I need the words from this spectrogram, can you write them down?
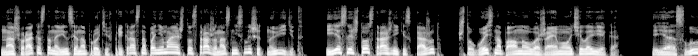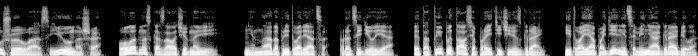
Наш враг остановился напротив, прекрасно понимая, что стража нас не слышит, но видит. И если что, стражники скажут, что гость напал на уважаемого человека. «Я слушаю вас, юноша», – холодно сказала Черновей. «Не надо притворяться», – процедил я. «Это ты пытался пройти через грань, и твоя подельница меня ограбила.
